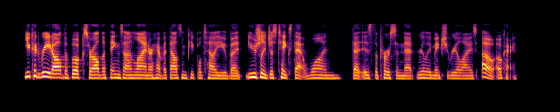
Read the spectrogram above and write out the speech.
you could read all the books or all the things online or have a thousand people tell you, but usually just takes that one that is the person that really makes you realize, oh, okay,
